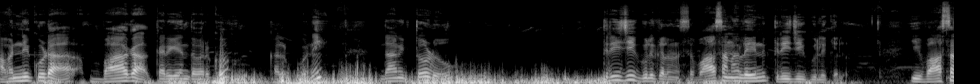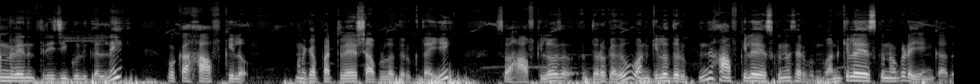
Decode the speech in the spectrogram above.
అవన్నీ కూడా బాగా కరిగేంత వరకు కలుపుకొని దానికి తోడు త్రీ జీ గుళికలు అని వస్తాయి. వాసన లేని త్రీ జీ గుళికలు. ఈ వాసన లేని త్రీ జీ గుళికల్ని ఒక హాఫ్ కిలో మనకి పట్టలే షాపులో దొరుకుతాయి. సో హాఫ్ కిలో దొరకదు. వన్ కిలో దొరుకుతుంది. హాఫ్ కిలో వేసుకున్నా సరిపోతుంది. వన్ కిలో వేసుకున్నా కూడా ఏం కాదు.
